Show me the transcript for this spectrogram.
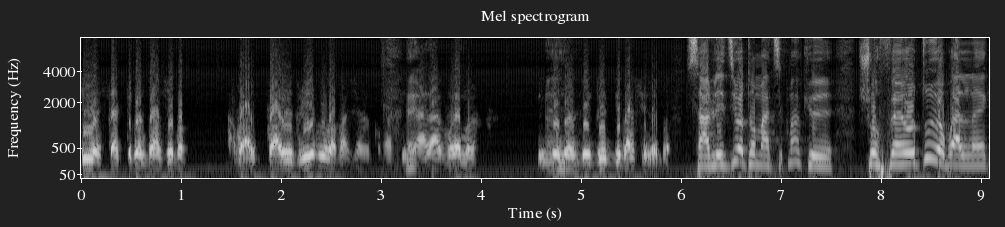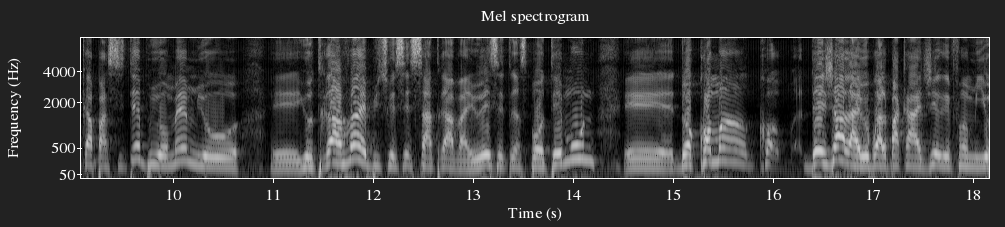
ki yo sa te kon pase, pa yo priye pou pa pase an, kon pase eh, la la, vreman. Ça veut dire automatiquement que chauffeur autour il a l'incapacité pour eux-mêmes yo yo travail puisque c'est ça travail c'est transporter monde et donc comment déjà là yo pas pas gérer famille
